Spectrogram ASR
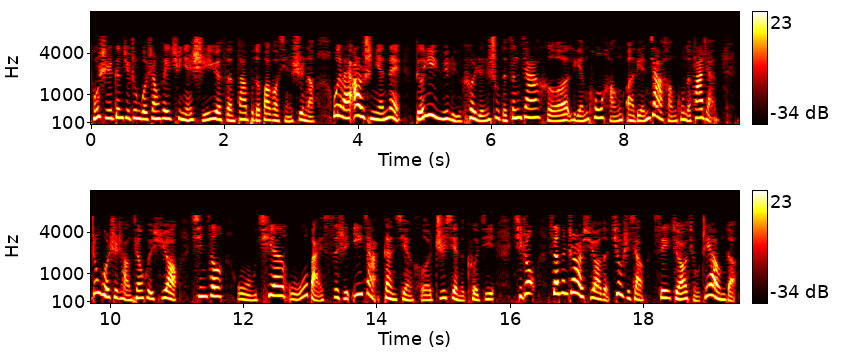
同时，根据中国商飞去年十一月份发布的报告显示呢，未来二十年内，得益于旅客人数的增加和联空航呃廉价航空的发展，中国市场将会需要新增五千五百四十一架干线和支线的客机，其中三分之二需要的就是像 C 九幺九这样的。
